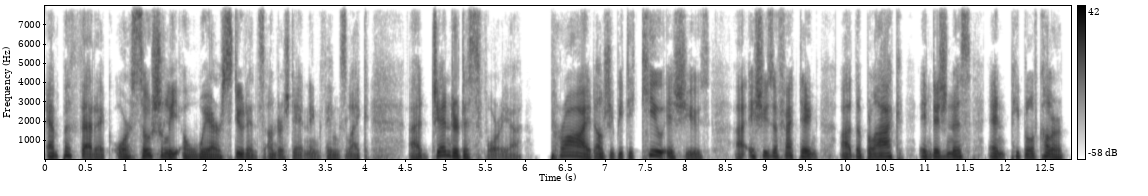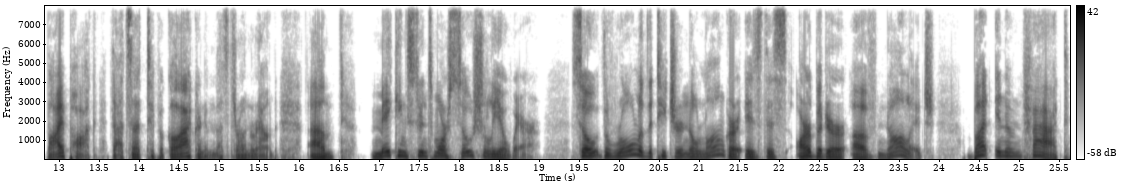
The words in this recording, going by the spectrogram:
empathetic or socially aware students, understanding things like uh, gender dysphoria, pride, LGBTQ issues, uh, issues affecting uh, the Black, Indigenous, and people of color, BIPOC. That's a typical acronym that's thrown around. Um, making students more socially aware. So the role of the teacher no longer is this arbiter of knowledge, but in, fact,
